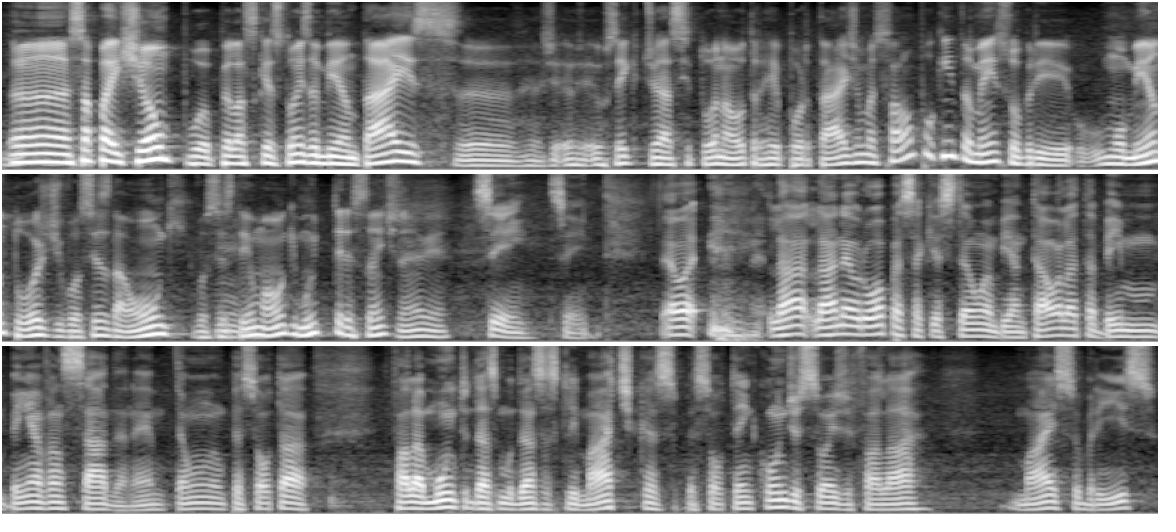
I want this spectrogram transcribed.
Uh, essa paixão pelas questões ambientais, uh, eu, eu, sei que tu já citou na outra reportagem, mas fala um pouquinho também sobre o momento hoje de vocês da ONG. Vocês hum. têm uma ONG muito interessante, né? Sim, sim. Lá, lá na Europa essa questão ambiental ela está bem, bem avançada, né? Então o pessoal tá fala muito das mudanças climáticas, o pessoal tem condições de falar mais sobre isso.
